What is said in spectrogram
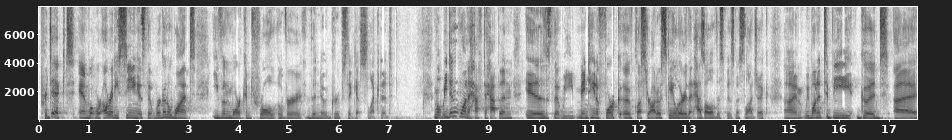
predict and what we're already seeing is that we're going to want even more control over the node groups that get selected. And what we didn't want to have to happen is that we maintain a fork of cluster autoscaler that has all of this business logic. Um, we want it to be good uh,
